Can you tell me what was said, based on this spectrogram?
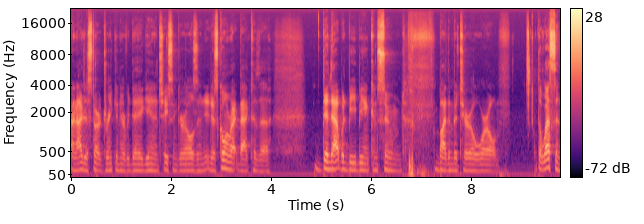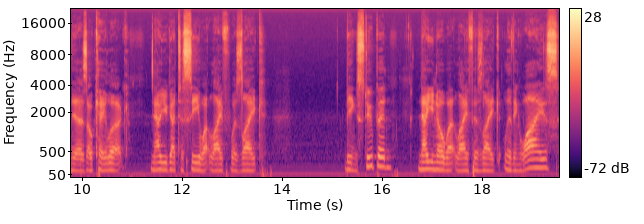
and I just start drinking every day again and chasing girls, and just going right back to the. Then that would be being consumed by the material world. The lesson is okay. Look, Now you got to see what life was like being stupid. Now you know what life is like living wise.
